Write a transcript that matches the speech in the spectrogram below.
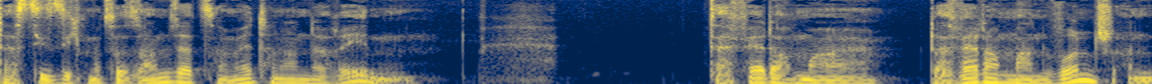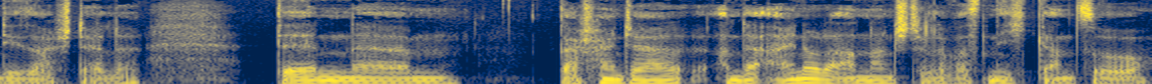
dass die sich mal zusammensetzen und miteinander reden. Das wäre doch mal, das wäre doch mal ein Wunsch an dieser Stelle, denn ähm, da scheint ja an der einen oder anderen Stelle was nicht ganz so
